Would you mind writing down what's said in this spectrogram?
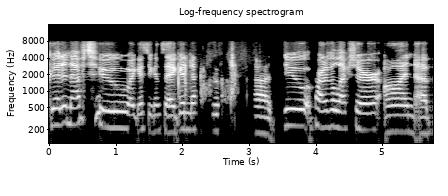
good enough to, I guess you can say, good enough to uh, do a part of the lecture on uh,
